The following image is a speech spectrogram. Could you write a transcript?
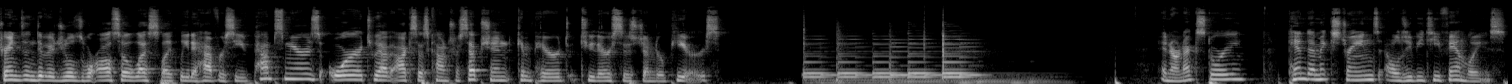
Trans individuals were also less likely to have received pap smears or to have access contraception compared to their cisgender peers. In our next story, pandemic strains LGBT families.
